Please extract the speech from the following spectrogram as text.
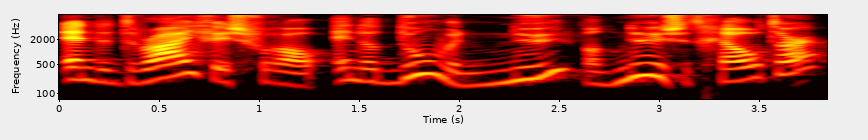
En de drive is vooral, en dat doen we nu, want nu is het geld er.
